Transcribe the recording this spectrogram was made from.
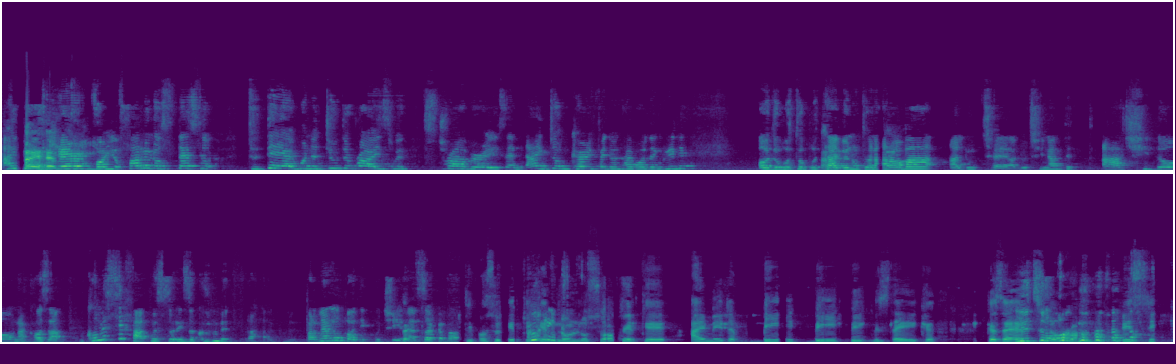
I I don't have- care, voglio fare lo stesso. Today I want to do the rice with strawberries and I don't care if I don't have all the ingredients. Ho dovuto buttare, è venuta una roba allu- cioè, allucinante, acido, una cosa... Come si fa questo riso con le fragole? Parliamo un po' di cucina, talk about Ti posso dirti Cookies. che non lo so perché I made a big, big, big mistake. Because I have the wrong recipe.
